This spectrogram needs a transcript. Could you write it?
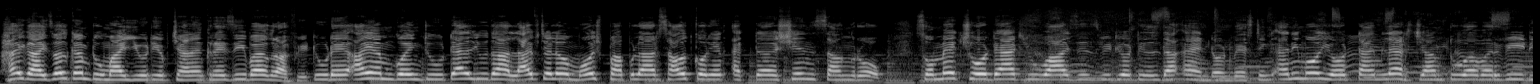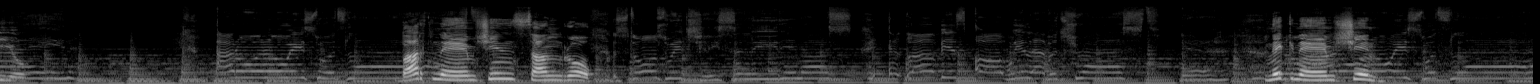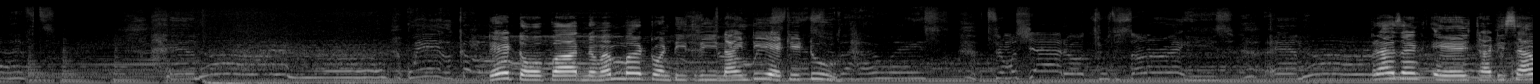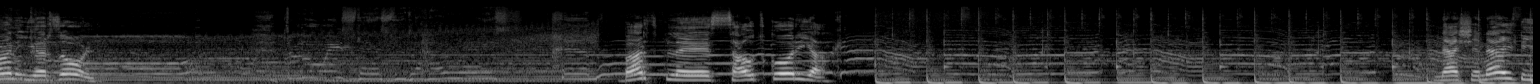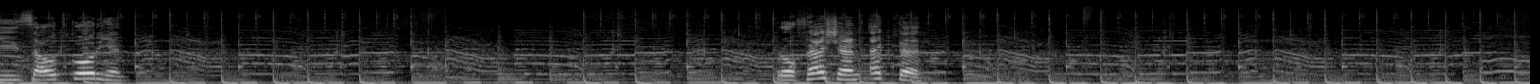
Hi guys, welcome to my YouTube channel Crazy Biography. Today I am going to tell you the lifestyle of most popular South Korean actor Shin Sung-rok. So make sure that you watch this video till the end. Don't wasting any more your time. Let's jump to our video. Birth name Shin Sung-rok. Nickname Shin. Date of आर November 23, 1982 present age thirty seven years old birth place South Korea nationality South Korean Profession actor.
